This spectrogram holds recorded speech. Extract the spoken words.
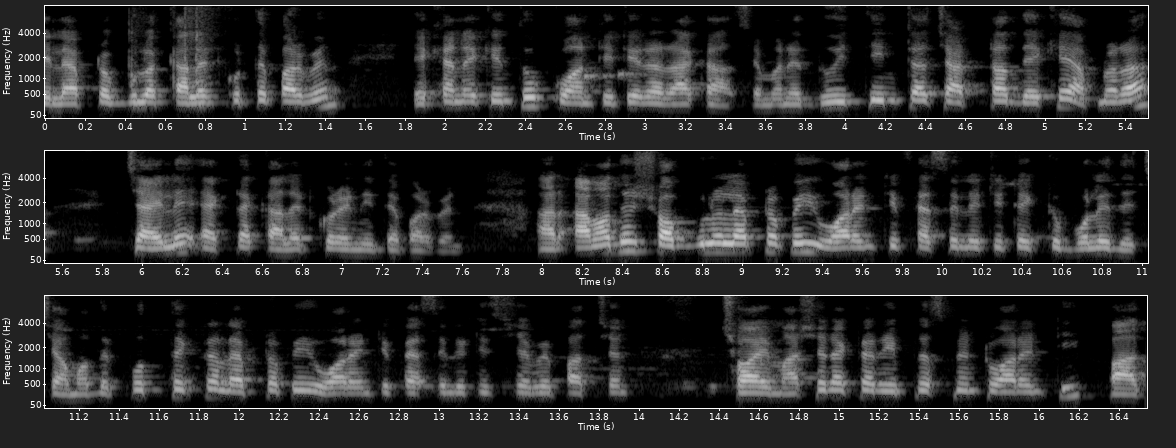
এই ল্যাপটপগুলো কালেক্ট করতে পারবেন। এখানে কিন্তু কোয়ান্টিটিটা রাখা আছে। মানে দুই, তিনটা, চারটা দেখে আপনারা চাইলে একটা কালেক্ট করে নিতে পারবেন। আর আমাদের সবগুলো ল্যাপটপেই ওয়ারেন্টি ফ্যাসিলিটিটা একটু বলে দিচ্ছি। আমাদের প্রত্যেকটা ল্যাপটপেই ওয়ারেন্টি ফ্যাসিলিটি হিসেবে পাচ্ছেন ছয় মাসের একটা রিপ্লেসমেন্ট ওয়ারেন্টি পাঁচ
